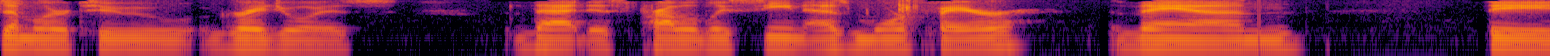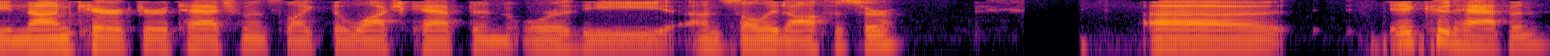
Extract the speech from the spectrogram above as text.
similar to Greyjoy's, that is probably seen as more fair than the non-character attachments like the watch captain or the unsullied officer. Uh, it could happen.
